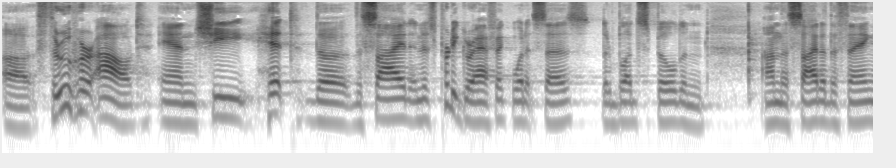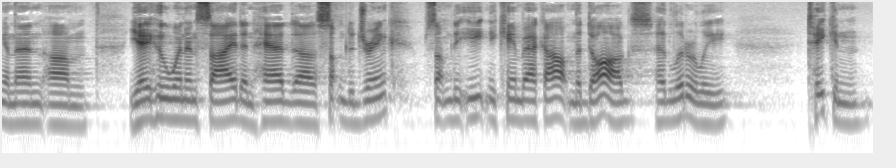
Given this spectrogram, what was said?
uh, threw her out, and she hit the, the side, and it's pretty graphic what it says. Their blood spilled and, on the side of the thing, and then um, Jehu went inside and had uh, something to drink, something to eat, and he came back out, and the dogs had literally taken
